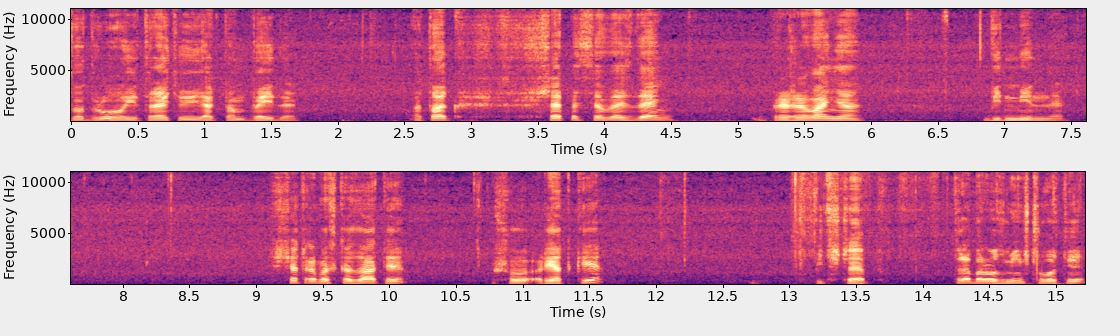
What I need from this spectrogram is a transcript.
до другої, третьої, як там вийде. А так щепиться весь день, приживання відмінне. Ще треба сказати, що рядки під щеп треба розміщувати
